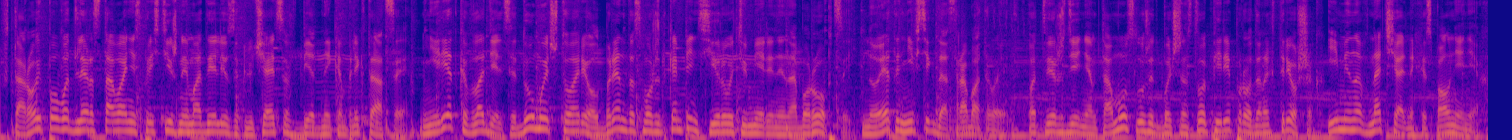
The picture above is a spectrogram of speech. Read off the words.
Второй повод для расставания с престижной моделью заключается в бедной комплектации. Нередко владельцы думают, что Орел бренда сможет компенсировать умеренный набор опций, но это не всегда срабатывает. Подтверждением тому служит большинство перепроданных трешек, именно в начальных исполнениях.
